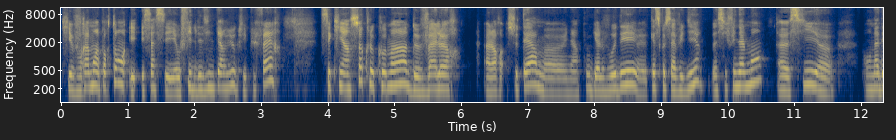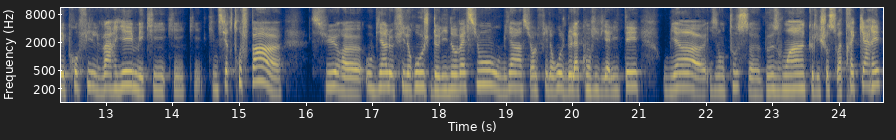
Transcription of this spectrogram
qui est vraiment important, et, ça c'est au fil des interviews que j'ai pu faire, c'est qu'il y a un socle commun de valeurs. Alors ce terme, euh, il est un peu galvaudé. Qu'est-ce que ça veut dire? Ben, Si finalement, si on a des profils variés, mais qui, qui, qui ne s'y retrouvent pas sur ou bien le fil rouge de l'innovation, ou bien sur le fil rouge de la convivialité, ou bien ils ont tous besoin que les choses soient très carrées.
